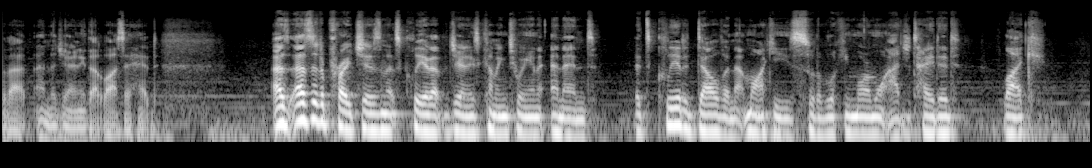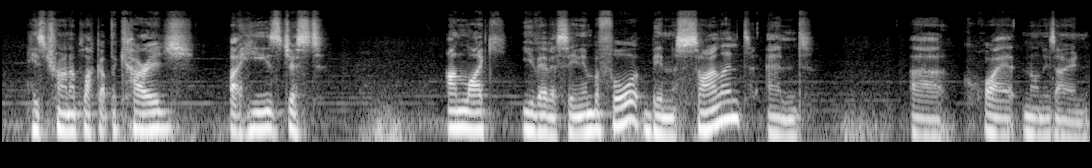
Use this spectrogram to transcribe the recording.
that and the journey that lies ahead. As as it approaches and it's clear that the journey's coming to an, an end, it's clear to Delvin that Mikey's sort of looking more and more agitated, like he's trying to pluck up the courage, but he's just unlike you've ever seen him before, been silent and uh, quiet and on his own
